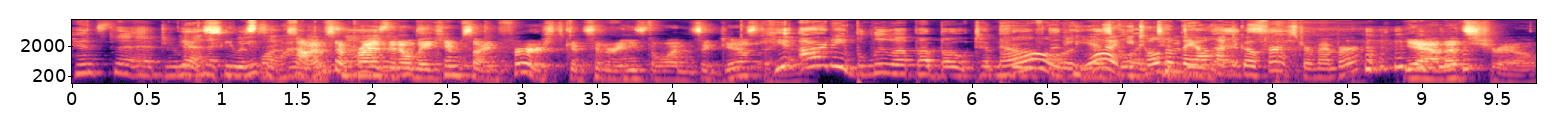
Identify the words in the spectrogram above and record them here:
Hence the dramatic Yes, he was music. last. Wow, I'm when he surprised they don't make him sign first, considering he's the one suggesting. He it. already blew up a boat to prove No, that he yeah, was he going told to them they do all had to go first. Remember? Yeah, that's true.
